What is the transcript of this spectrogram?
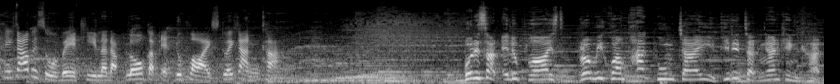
ให้ก้าวไปสู่เวทีระดับโลกกับ EduPloys ด้วยกันค่ะ บริษัท EduPloys เรามีความภาคภูมิใจที่ได้จัดงานแข่งขัน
